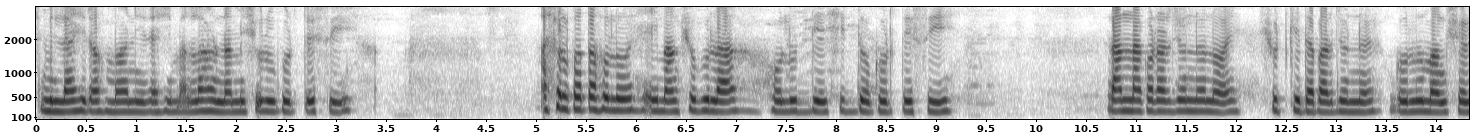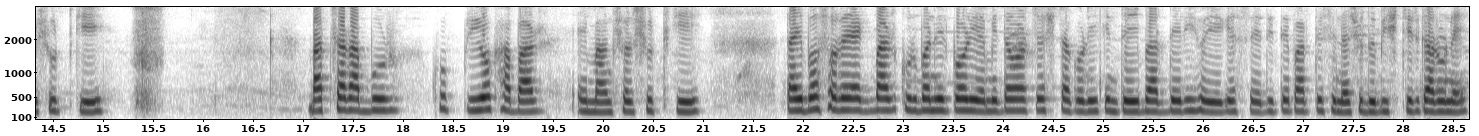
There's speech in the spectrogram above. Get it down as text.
বিসমিল্লাহ রহমান রাহিম, আল্লাহর নামে শুরু করতেছি। আসল কথা হলো, এই মাংসগুলা হলুদ দিয়ে সিদ্ধ করতেছি। রান্না করার জন্য নয়, শুটকি দেবার জন্য। গরুর মাংসের শুটকি। বাচ্চার আব্বুর খুব প্রিয় খাবার এই মাংসের শুটকি। তাই বছরে একবার কুরবানির পরই আমি দেওয়ার চেষ্টা করি, কিন্তু এইবার দেরি হয়ে গেছে, দিতে পারতেছি না শুধু বৃষ্টির কারণে।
